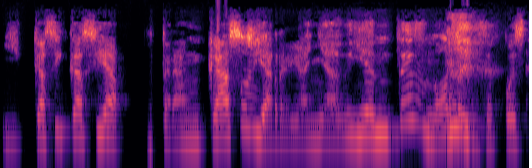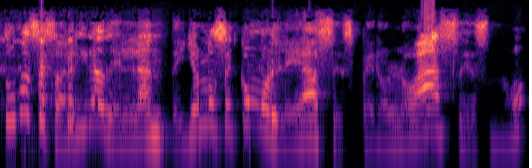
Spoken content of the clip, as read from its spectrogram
y casi casi a trancazos y a regañadientes, ¿no? Le dice, pues tú vas a salir adelante, yo no sé cómo le haces, pero lo haces, ¿no?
